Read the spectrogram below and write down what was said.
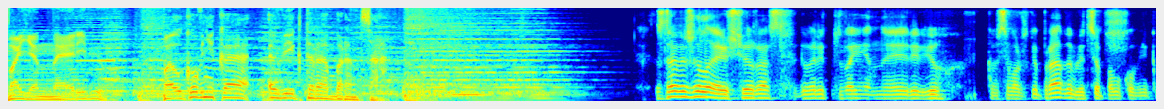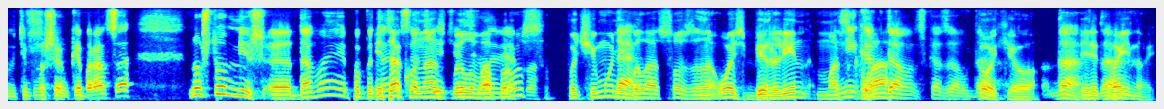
Военное ревю полковника Виктора Баранца. Здравия желаю еще раз, говорит военное ревю Комсомольской правды в лице полковника Тимошенко и Баранца. Ну что, Миш, э, давай попытаемся Итак, у нас был человеку. вопрос, почему Да. не была создана ось Берлин, Москва, Никогда он сказал, да. Токио Да, перед да, войной.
